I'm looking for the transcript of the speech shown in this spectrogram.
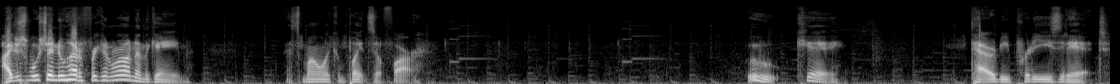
I just wish I knew how to freaking run in the game. That's my only complaint so far. Ooh, okay. That would be pretty easy to hit.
